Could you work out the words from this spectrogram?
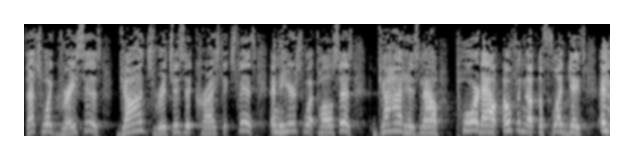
That's what grace is. God's riches at Christ's expense. And here's what Paul says. God has now poured out, opened up the floodgates, and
